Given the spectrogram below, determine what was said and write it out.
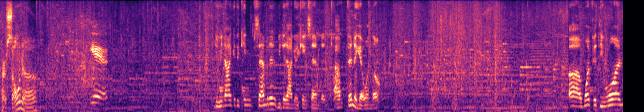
Persona? Yeah. Did we not get a King Salmon? We did not get a King Salmon. in. I'm finna get one though. Uh, 151.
